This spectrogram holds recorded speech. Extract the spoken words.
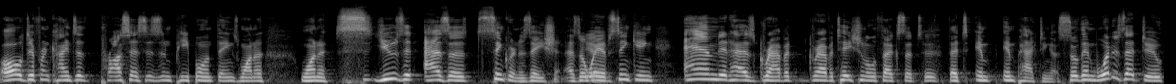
All different kinds of processes and people and things want to want to s- use it as a synchronization, as a way of syncing, and it has gravi- gravitational effects that's that's Im- impacting us. So then, what does that do?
